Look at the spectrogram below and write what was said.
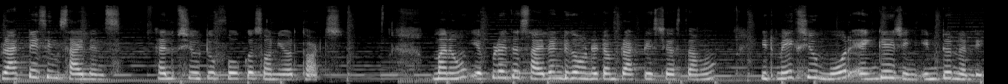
Practicing silence helps you to focus on your thoughts. మనం ఎప్పుడైతే సైలెంట్గా ఉండటం ప్రాక్టీస్ చేస్తామో it makes you more engaging internally.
